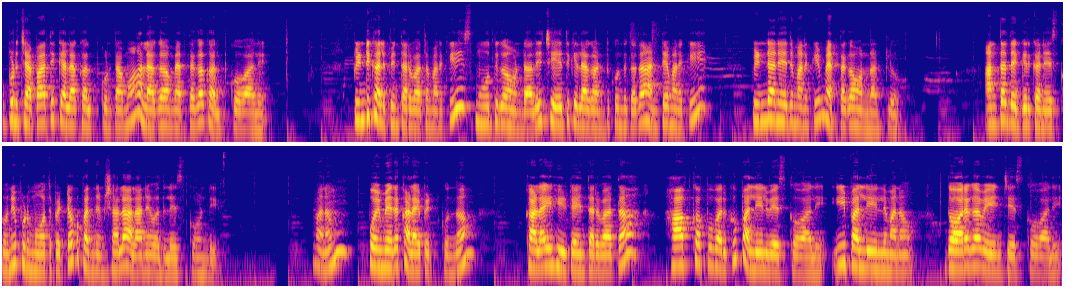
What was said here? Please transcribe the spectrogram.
ఇప్పుడు చపాతీకి ఎలా కలుపుకుంటామో అలాగా మెత్తగా కలుపుకోవాలి. పిండి కలిపిన తర్వాత మనకి స్మూత్గా ఉండాలి. చేతికి ఇలాగ అంటుకుంది కదా అంటే మనకి పిండి అనేది మనకి మెత్తగా ఉన్నట్లు. అంతా దగ్గరికి అనేసుకొని ఇప్పుడు మూత పెట్టి ఒక పది నిమిషాలు అలానే వదిలేసుకోండి. మనం పొయ్యి మీద కళాయి పెట్టుకుందాం. కళాయి హీట్ అయిన తర్వాత హాఫ్ కప్పు వరకు పల్లీలు వేసుకోవాలి. ఈ పల్లీల్ని మనం దోరగా వేయించేసుకోవాలి.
